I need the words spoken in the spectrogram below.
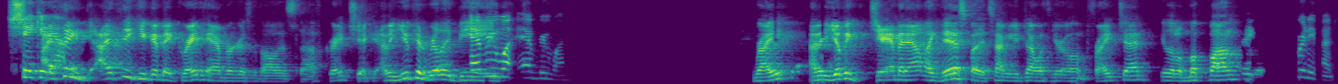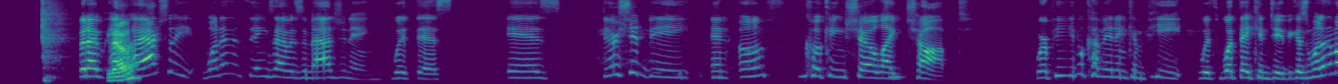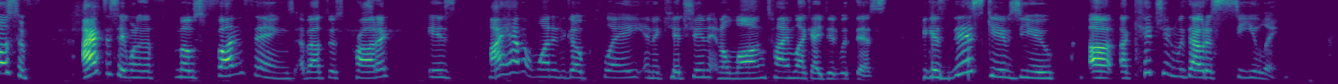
shake it I out. think I think you could make great hamburgers with all this stuff. Great chicken. I mean, you could really be Everyone, everyone. right. I mean, you'll be jamming out like this by the time you're done with your oomph, right, Jen? Your little mukbang. pretty much. But I, No? I, I actually one of the things I was imagining with this is there should be an oomph cooking show like Chopped, where people come in and compete with what they can do. Because one of the most, of- I have to say, one of the most fun things about this product is I haven't wanted to go play in a kitchen in a long time like I did with this, because this gives you a, a kitchen without a ceiling.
